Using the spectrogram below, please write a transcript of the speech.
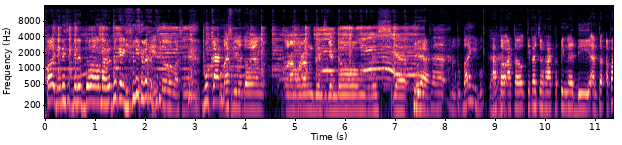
Oh jadi spirit doll mana tuh kayak gini berarti? itu maksudnya Bukan. bukan spiritual yang orang-orang gen- gendong terus ya Iya. boneka bentuk bayi bukan Atau atau kita curhat tapi nggak di anto, apa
